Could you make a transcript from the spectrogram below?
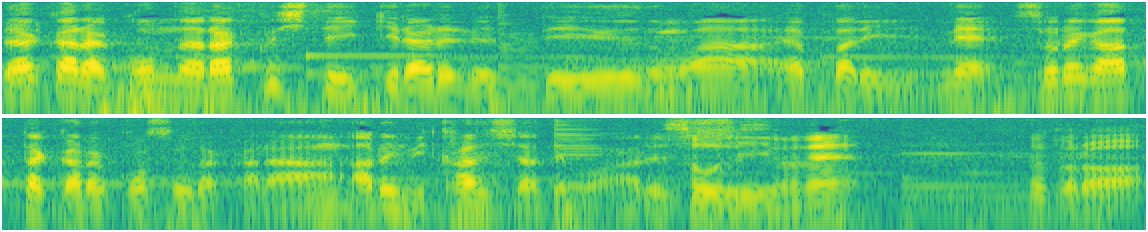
だからこんな楽して生きられるっていうのは、やっぱりねそれがあったからこそだから、うん、ある意味感謝でもあるし。そうですよねだから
